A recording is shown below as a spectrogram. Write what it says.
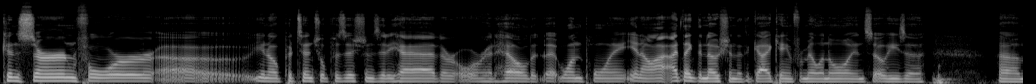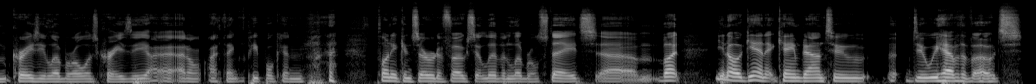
concern for uh, you know potential positions that he had or, or had held at, at one point. You know, I, I, think the notion that the guy came from Illinois and so he's a um, crazy liberal is crazy. I, I, don't. I think people can, plenty of conservative folks that live in liberal states. Um, but you know, again, it came down to uh, do we have the votes?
